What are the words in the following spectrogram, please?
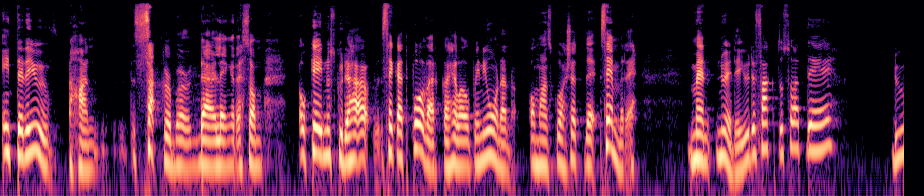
inte det är ju han Zuckerberg där längre som Okej, nu skulle det här säkert påverka hela opinionen om han skulle ha skött det sämre. Men nu är det ju de facto så att det är du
